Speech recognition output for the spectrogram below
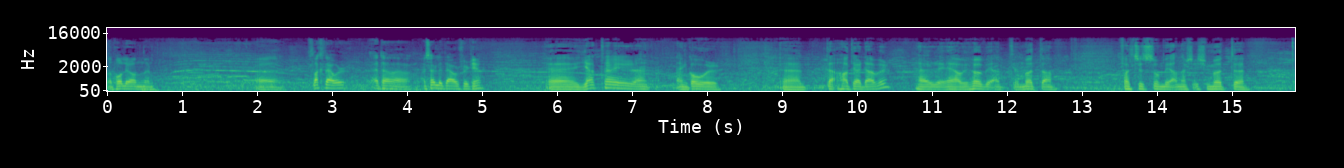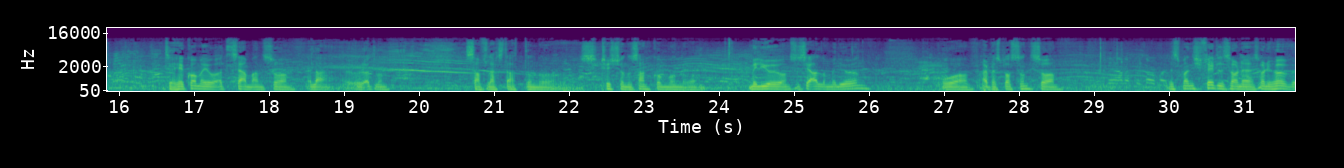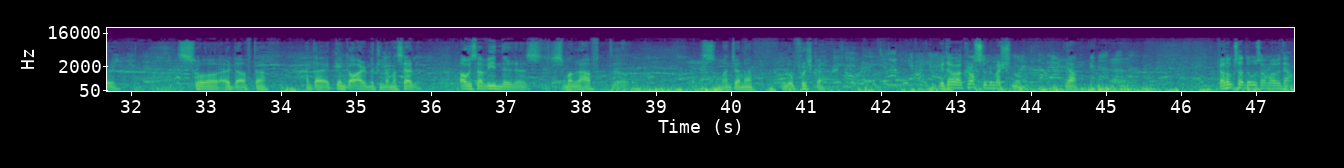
Napoleon eh, Flakdauer, er det en særlig dauer for det? Eh, ja, det er en, en gåer eh, hatjer dauer. Her er vi høy at møte folk som vi annars ikke møter. Så her kommer jo alt sammen, så, eller ur ødlund samflagsstaten og kyrkjen og sankommun og miljøen, sosiale miljøen og arbeidsplatsen. Så hvis man ikke fyrer til sånne, sånne høver, så er det ofte at det er gengå arm til når man ser av vissa viner som man har haft og som man gjerne vil oppfruska. Vi tar var krossen i mersen nå. Ja. Hva er det du som var ved det?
